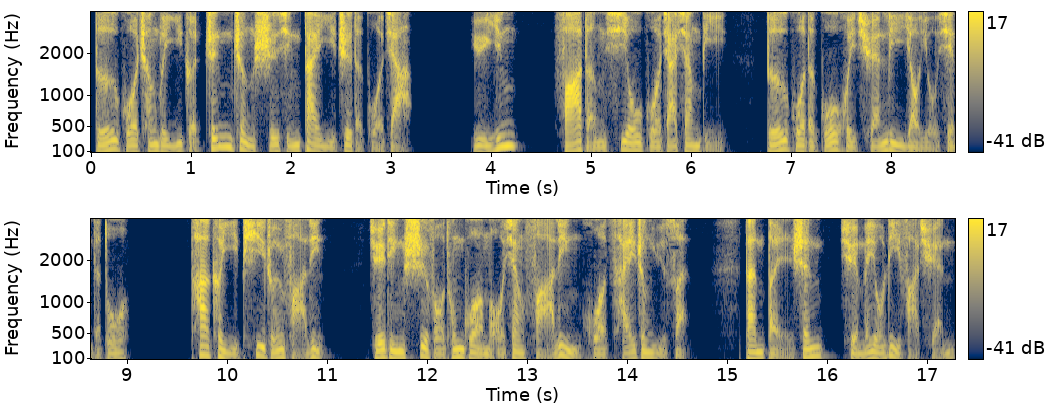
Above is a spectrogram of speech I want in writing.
德国成为一个真正实行代议制的国家。与英法等西欧国家相比，德国的国会权力要有限得多。它可以批准法令，决定是否通过某项法令或财政预算。但本身却没有立法权，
